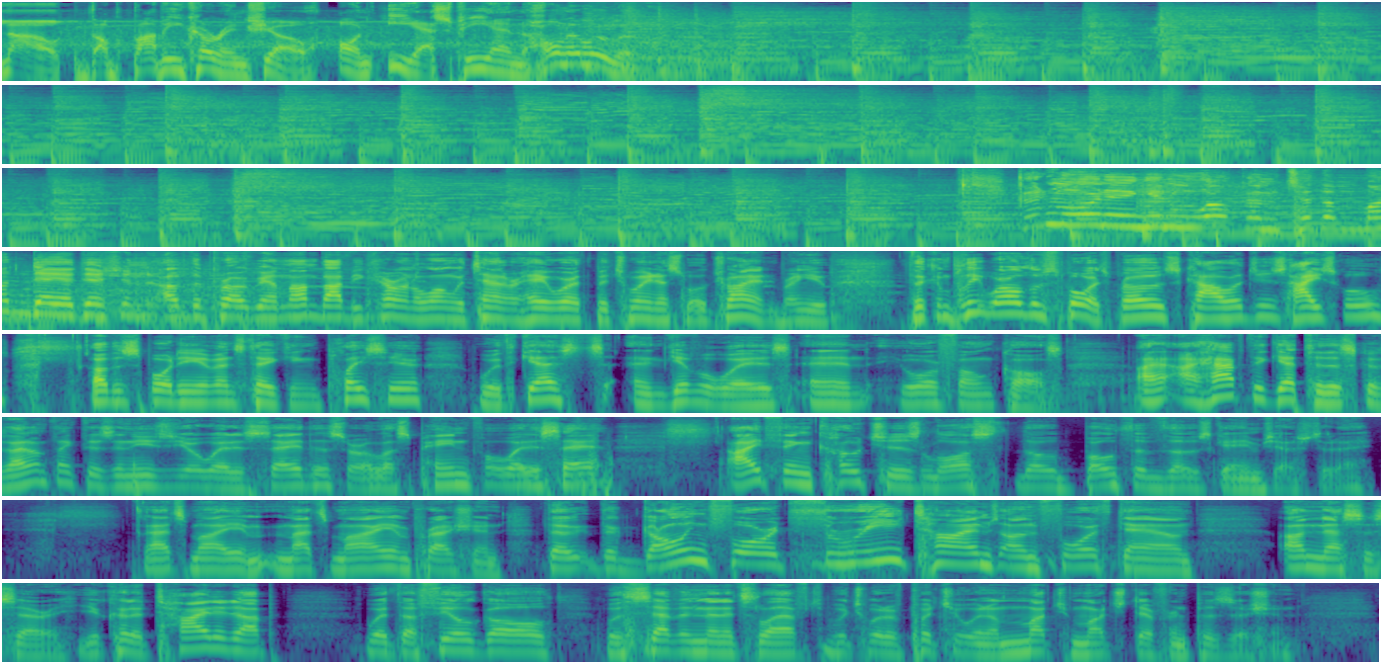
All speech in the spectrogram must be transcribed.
Now, The Bobby Curran Show on ESPN Honolulu. The Monday edition of the program. I'm Bobby Curran along with Tanner Hayworth. Between us, we'll try and bring you the complete world of sports pros, colleges, high schools, other sporting events taking place here with guests and giveaways and your phone calls. I, I have to get to this because I don't think there's an easier way to say this or a less painful way to say it. I think coaches lost both of those games yesterday. That's my that's my impression. The the going forward three times on fourth down, unnecessary. You could have tied it up with a field goal with seven minutes left, which would have put you in a much much different position.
